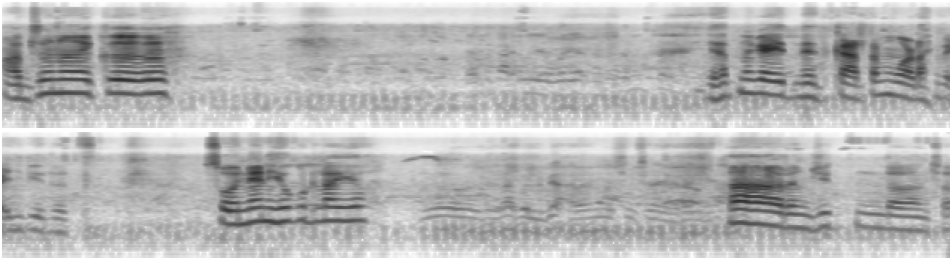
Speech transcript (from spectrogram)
अजून एक ह्यातनं काय येत नाही काटा मोडा पाहिजे तिथंच. सोन्यान ह्यो कुठला आहे हा हा रणजित दादांचा.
